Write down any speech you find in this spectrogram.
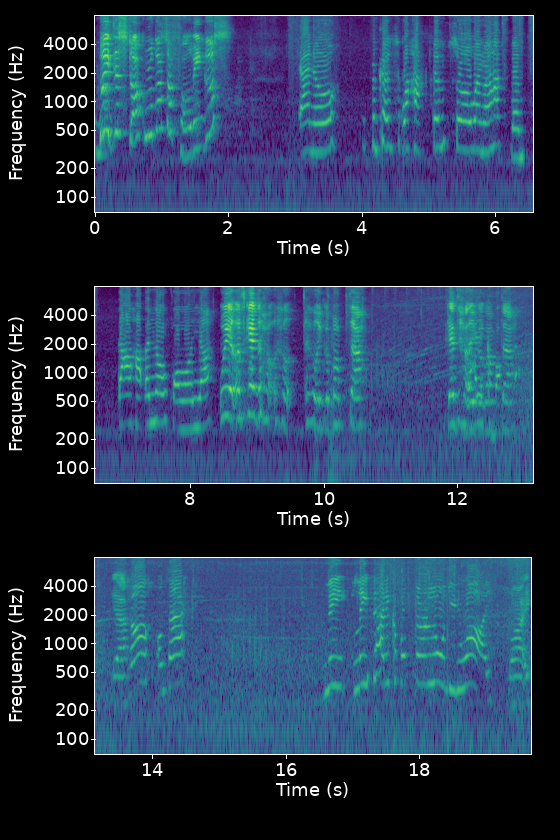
Wait, the Stark robots are following us? I know. Because we hacked them, so when we hack them, that'll happen, they'll follow ya. Wait, let's get the hel- hel- helicopter. Get the helicopter. helicopter. Yeah. No, on sec. Leave, leave the helicopter alone, do you know why? Why?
